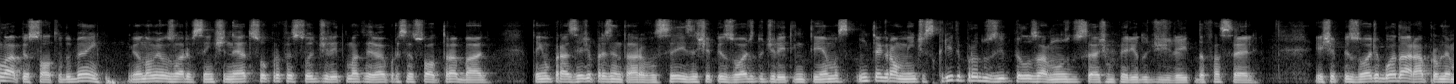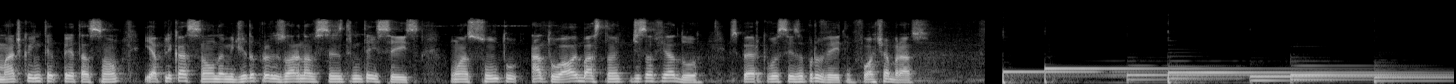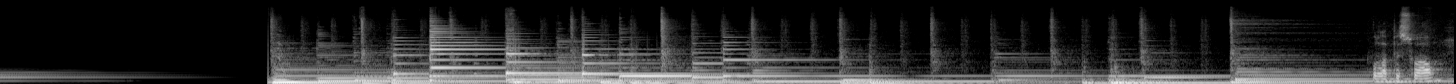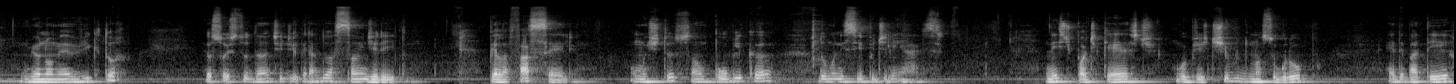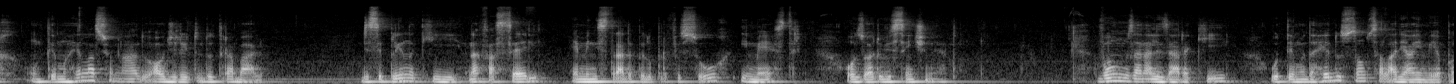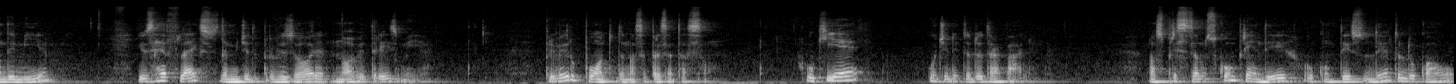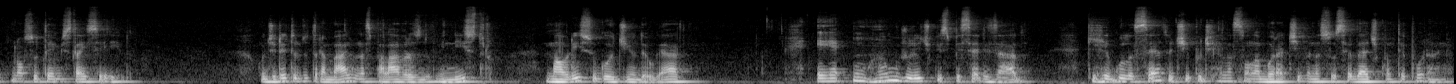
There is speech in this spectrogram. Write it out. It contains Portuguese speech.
Olá pessoal, tudo bem? Meu nome é Osório Vicente Neto, sou professor de Direito Material e Processual do Trabalho. Tenho o prazer de apresentar a vocês este episódio do Direito em Temas, integralmente escrito e produzido pelos alunos do sétimo período de Direito da Facel. Este episódio abordará a problemática interpretação e aplicação da medida provisória 936, um assunto atual e bastante desafiador. Espero que vocês aproveitem. Forte abraço. Pessoal, meu nome é Victor, eu sou estudante de graduação em Direito pela Facélio, uma instituição pública do município de Linhares. Neste podcast, o objetivo do nosso grupo é debater um tema relacionado ao direito do trabalho, disciplina que na Faceli é ministrada pelo professor e mestre Osório Vicente Neto. Vamos analisar aqui o tema da redução salarial em meio à pandemia e os reflexos da medida provisória 936. Primeiro ponto da nossa apresentação: o que é o direito do trabalho? Nós precisamos compreender o contexto dentro do qual nosso tema está inserido. O direito do trabalho, nas palavras do ministro Maurício Godinho Delgado, é um ramo jurídico especializado que regula certo tipo de relação laborativa na sociedade contemporânea.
